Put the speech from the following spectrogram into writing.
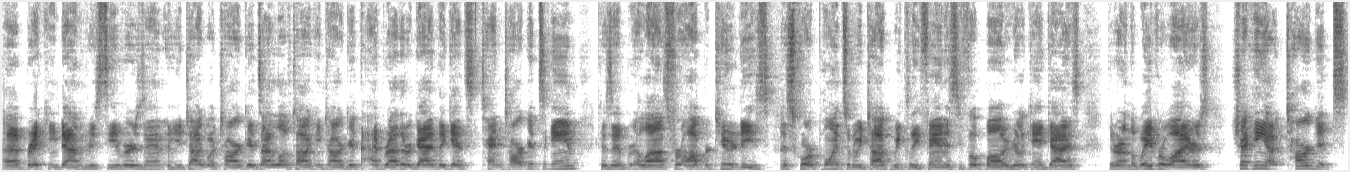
uh, breaking down the receivers. And you talk about targets. I love talking targets. I'd rather a guy that gets 10 targets a game because it allows for opportunities to score points when we talk weekly fantasy football. You're looking at guys that are on the waiver wires, checking out targets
